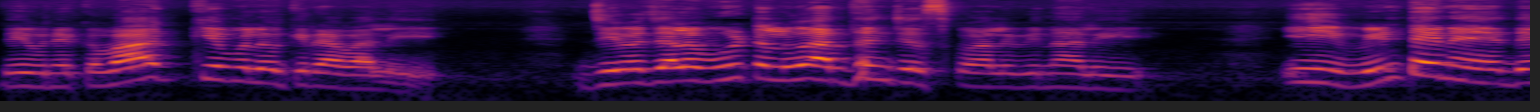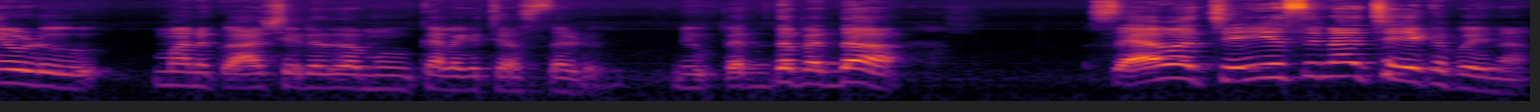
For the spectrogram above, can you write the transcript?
దేవుని యొక్క వాక్యములోకి రావాలి. జీవజల ఊటలు అర్థం చేసుకోవాలి వినాలి. ఈ వింటేనే దేవుడు మనకు ఆశీర్వాదము కలగచేస్తాడు. నువ్వు పెద్ద పెద్ద సేవ చేసినా చేయకపోయినా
